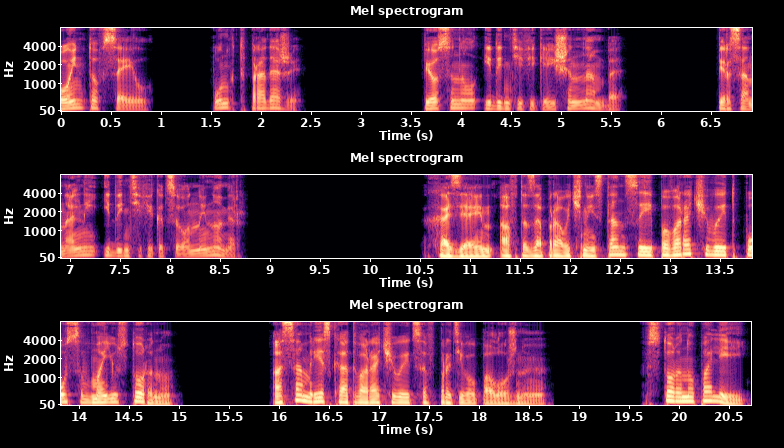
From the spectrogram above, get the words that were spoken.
Point of Sale. Пункт продажи. Personal Identification Number – персональный идентификационный номер. Хозяин автозаправочной станции поворачивает пос в мою сторону, а сам резко отворачивается в противоположную, в сторону полей,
